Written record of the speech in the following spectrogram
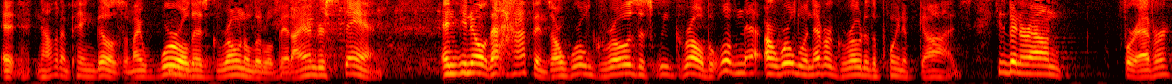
And now that I'm paying bills, my world has grown a little bit. I understand. And you know, that happens. Our world grows as we grow, but we'll ne- our world will never grow to the point of God's. He's been around forever,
